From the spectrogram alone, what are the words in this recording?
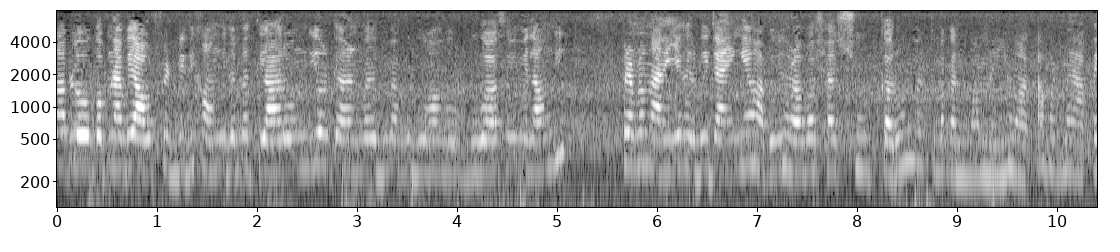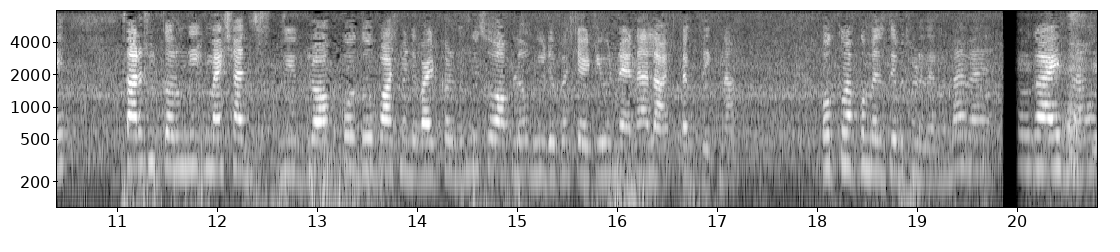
आप लोगों को अपना भी आउटफिट भी दिखाऊँगी जब मैं तैयार होंगी और तैयार होने भी मैं आपको बुआ बुआ से भी मिलाऊँगी। फिर हम लोग नानी के घर भी जाएँगे, वहाँ पे भी थोड़ा बहुत शायद शूट करूँ, मैं तो मैं कन्फर्म नहीं हूँ आता बट मैं यहाँ पे सारा शूट करूँगी। मैं शायद ब्लॉग को दो पार्ट में डिवाइड कर दूँगी सो आप लोग वीडियो पर स्टे रहना लास्ट तक देखना। ओके मैं आपको मिलती हूँ थोड़ी देर में। बाय बाय तो गाइस मैं हो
